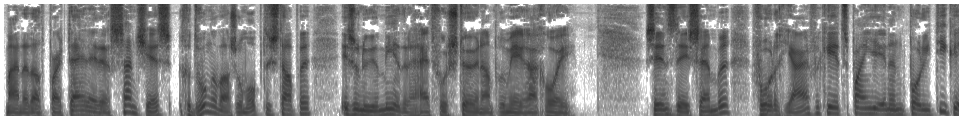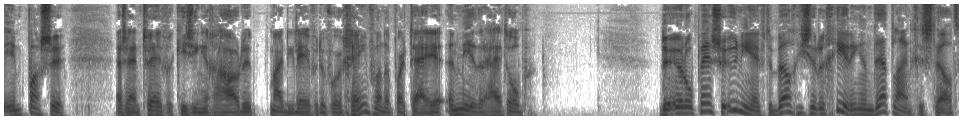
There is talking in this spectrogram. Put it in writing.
maar nadat partijleider Sanchez gedwongen was om op te stappen, is er nu een meerderheid voor steun aan premier Rajoy. Sinds december vorig jaar verkeert Spanje in een politieke impasse. Er zijn twee verkiezingen gehouden, maar die leverden voor geen van de partijen een meerderheid op. De Europese Unie heeft de Belgische regering een deadline gesteld...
